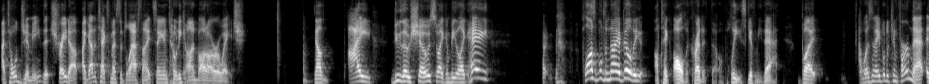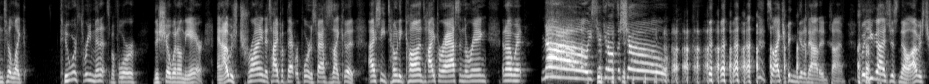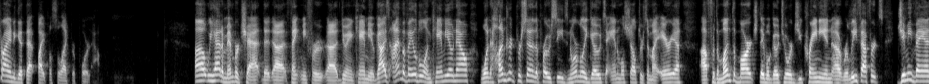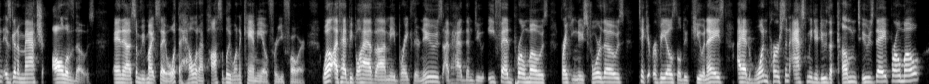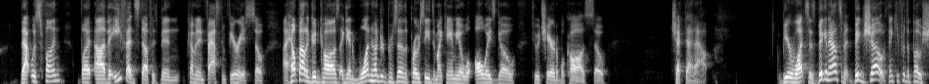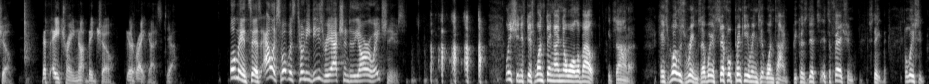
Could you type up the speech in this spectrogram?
I told Jimmy that straight up, I got a text message last night saying Tony Khan bought ROH. Now, I do those shows so I can be like, hey, uh, plausible deniability. I'll take all the credit though. Please give me that. But I wasn't able to confirm that until like two or three minutes before this show went on the air. And I was trying to type up that report as fast as I could. I see Tony Khan's hyper ass in the ring, and I went, no, he's kicking off the show. so I couldn't get it out in time. But you guys just know I was trying to get that Fightful Select report out. Uh, we had a member chat that uh, thanked me for uh, doing a cameo. Guys, I'm available on Cameo now. 100% of the proceeds normally go to animal shelters in my area. Uh, for the month of March, they will go towards Ukrainian uh, relief efforts. Jimmy Van is going to match all of those. And uh, some of you might say, well, what the hell would I possibly want a cameo for you for? Well, I've had people have uh, me break their news. I've had them do eFed promos, breaking news for those ticket reveals. They'll do Q and A's. I had one person ask me to do the Come Tuesday promo. That was fun. But uh, the eFed stuff has been coming in fast and furious. So I help out a good cause. Again, 100% of the proceeds of my cameo will always go to a charitable cause. So check that out. Beer What says, big announcement, big show. Thank you for the post show. That's A Train, not Big Show. Get it right, guys. Yeah. Oh man says, Alex, what was Tony D's reaction to the ROH news? Listen, if there's one thing I know all about, it's honor. As well as rings. I wear several pinky rings at one time because that's it's a fashion statement. But listen,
